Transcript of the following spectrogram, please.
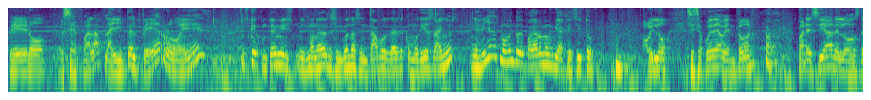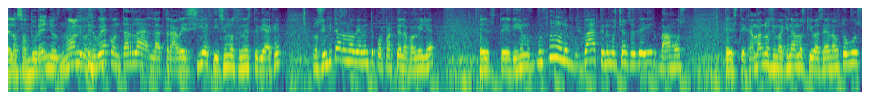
pero se fue a la playita el perro, ¿eh? Es que junté mis, mis monedas de 50 centavos de hace como 10 años. Y dije, ya es momento de pagarme un viajecito. Oílo, si se fue de aventón, parecía de los, de los hondureños, ¿no? No, amigo, te voy a contar la, la travesía que hicimos en este viaje. Nos invitaron, obviamente, por parte de la familia. Este, dijimos, pues órale, va, tenemos chances de ir, vamos. Este, jamás nos imaginamos que iba a ser en autobús.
